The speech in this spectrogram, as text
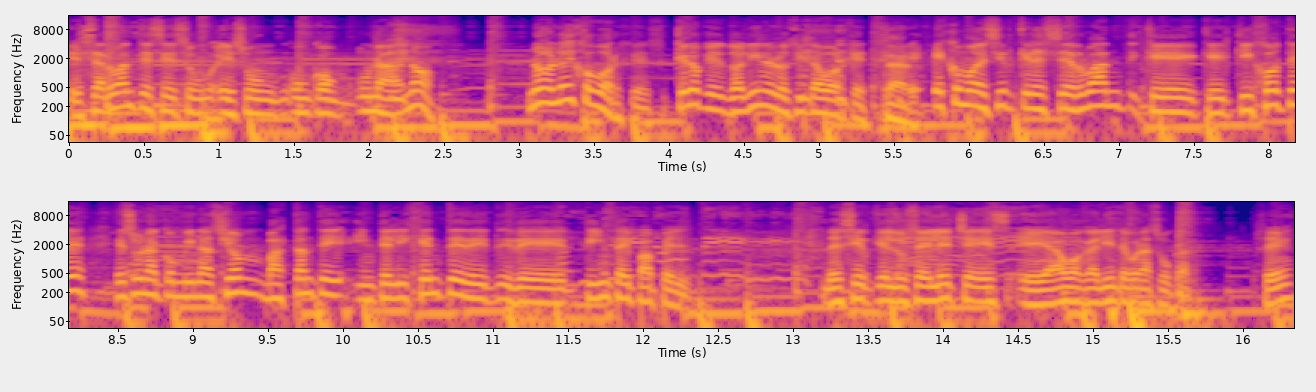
el Cervantes es un, es un, una, no. No, lo dijo Borges. Creo que Dolina lo cita Borges. Claro. Eh, Es como decir que el Cervantes, que, que el Quijote es una combinación bastante inteligente de, de- de tinta y papel. Decir que el dulce de leche es eh, agua caliente con azúcar. ¿Sí?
